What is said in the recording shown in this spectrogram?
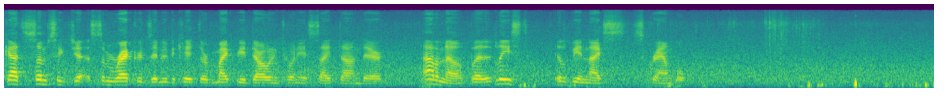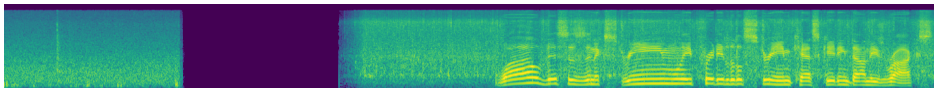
Got some some records that indicate there might be a Darlingtonia site down there. I don't know, but at least it'll be a nice scramble. While this is an extremely pretty little stream cascading down these rocks,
